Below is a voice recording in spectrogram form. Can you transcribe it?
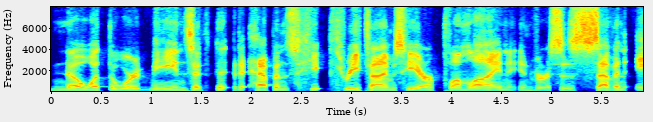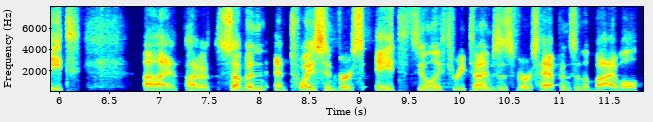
know what the word means. It, it, it happens he, three times here, plumb line in verses seven, eight, uh, and uh, seven, and twice in verse eight. It's the only three times this verse happens in the Bible.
